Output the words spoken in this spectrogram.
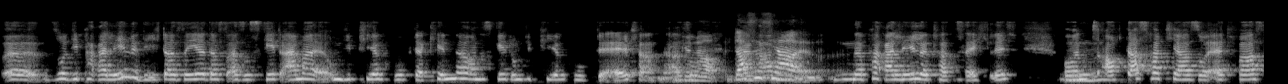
äh, so die Parallele, die ich da sehe, dass also es geht einmal um die Peer Group der Kinder und es geht um die Peer Group der Eltern. Also genau, das ist ja eine Parallele tatsächlich. Und mhm. auch das hat ja so etwas.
